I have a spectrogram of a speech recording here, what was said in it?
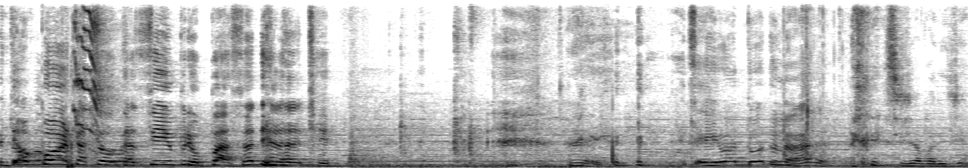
Então, porca solta sempre o passo adelante. Você riu a todo nada. Esse javalizinho.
